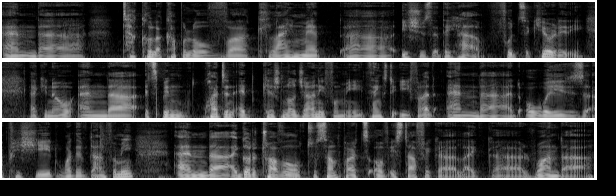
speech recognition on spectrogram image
and uh, tackle a couple of uh, climate uh, issues that they have, food security, like you know, and uh, it's been quite an educational journey for me, thanks to IFAD, and uh, I'd always appreciate what they've done for me. And uh, I got to travel to some parts of East Africa, like uh, Rwanda,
